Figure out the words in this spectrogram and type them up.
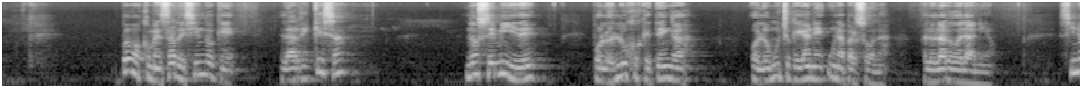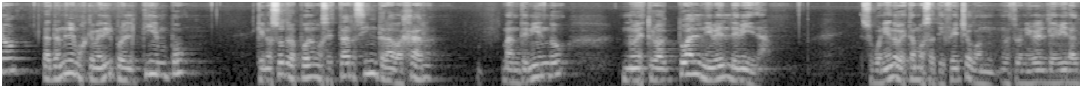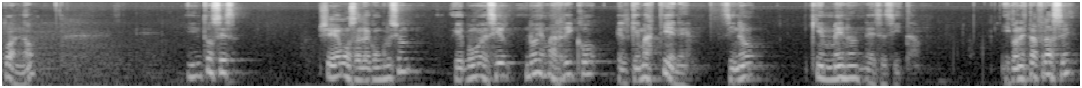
Podemos comenzar diciendo que la riqueza no se mide por los lujos que tenga o lo mucho que gane una persona a lo largo del año, sino la tendremos que medir por el tiempo que nosotros podemos estar sin trabajar, manteniendo nuestro actual nivel de vida, suponiendo que estamos satisfechos con nuestro nivel de vida actual, ¿no? Y entonces llegamos a la conclusión de que podemos decir, no es más rico el que más tiene, sino quien menos necesita. Y con esta frase,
